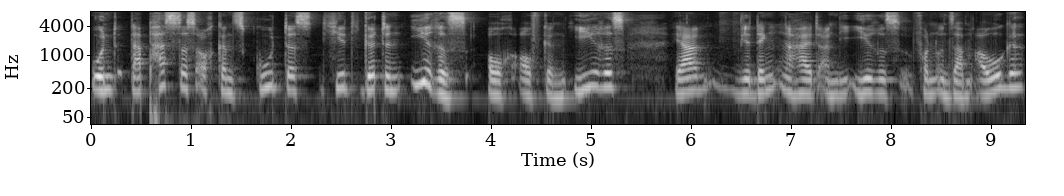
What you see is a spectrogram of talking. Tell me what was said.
Und da passt das auch ganz gut, dass hier die Göttin Iris auch aufgeht. Iris, ja, wir denken halt an die Iris von unserem Auge,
